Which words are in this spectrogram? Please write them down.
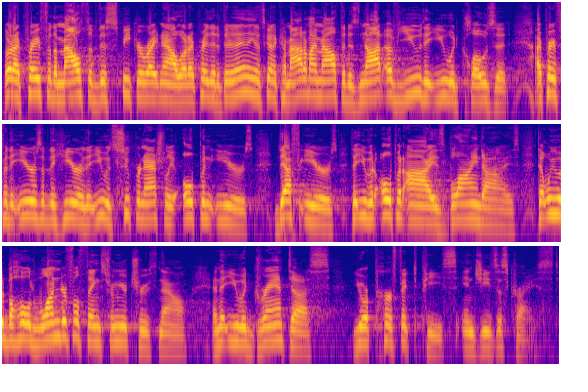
Lord, I pray for the mouth of this speaker right now. Lord, I pray that if there's anything that's going to come out of my mouth that is not of you, that you would close it. I pray for the ears of the hearer, that you would supernaturally open ears, deaf ears, that you would open eyes, blind eyes, that we would behold wonderful things from your truth now, and that you would grant us your perfect peace in Jesus Christ.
